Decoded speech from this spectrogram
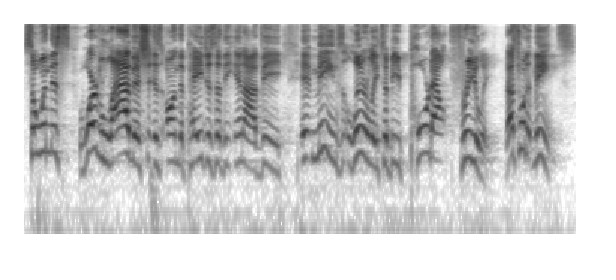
So when this word lavish is on the pages of the NIV, it means literally to be poured out freely. That's what it means.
